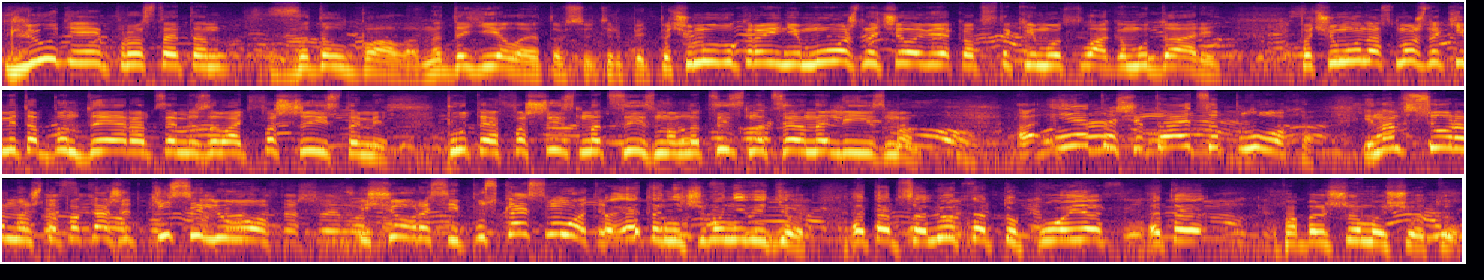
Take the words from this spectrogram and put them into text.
Люди просто это задолбало, надоело это все терпеть. Почему в Украине можно человека вот с таким вот флагом ударить? Почему нас можно какими-то бандеровцами называть, фашистами, путая фашист нацизмом, нацист национализмом? А это считается плохо. И нам все равно, что покажет Киселев еще в России. Пускай смотрят. Это ничего не ведет. Это абсолютно тупое. Это по большому счету.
